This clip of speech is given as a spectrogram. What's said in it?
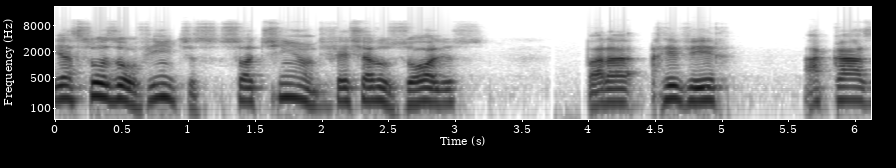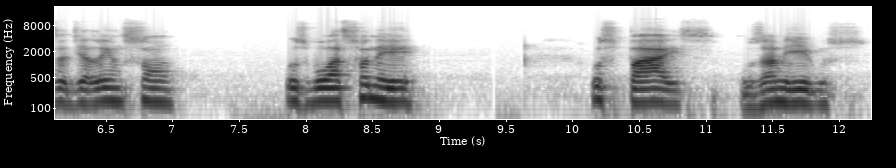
e as suas ouvintes só tinham de fechar os olhos para rever a casa de Alençon, os Boissonnet, os pais, os amigos,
